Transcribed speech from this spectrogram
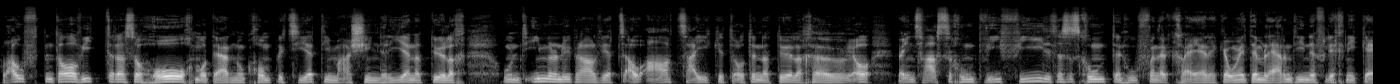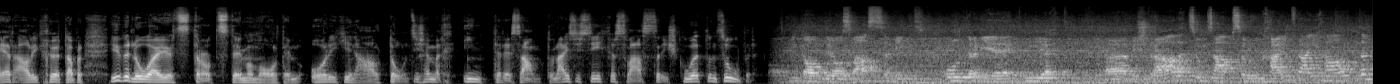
läuft dann da weiter, also hochmodern und komplizierte Maschinerie natürlich und immer und überall wird es auch angezeigt oder natürlich, äh, ja, wenn das Wasser kommt, wie viel dass es kommt, ein Haufen Erklärungen, die mit dem Lerndienern vielleicht nicht gerne alle gehört, aber über überlasse jetzt trotzdem mal dem Originalton. Es ist einfach interessant. Und eins ist sicher, das Wasser ist gut und sauber. Ich gehe das Wasser mit ultraviolettem Licht äh, bestrahlen, um es absolut keimfrei zu halten.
